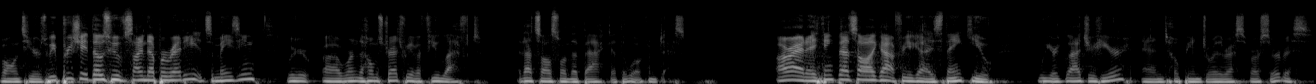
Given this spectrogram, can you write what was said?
volunteers. We appreciate those who have signed up already. It's amazing. We're, uh, we're in the home stretch. We have a few left. And that's also on the back at the welcome desk. All right, I think that's all I got for you guys. Thank you. We are glad you're here and hope you enjoy the rest of our service.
